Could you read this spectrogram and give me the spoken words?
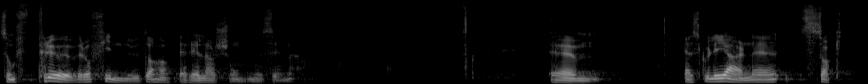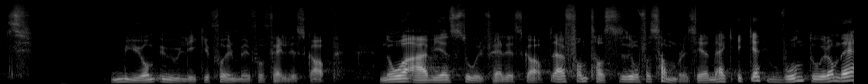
som prøver å finne ut av relasjonene sine. Jeg skulle gjerne sagt mye om ulike former for fellesskap. Nå er vi et storfellesskap. Det er fantastisk å få samles igjen. Det er ikke et vondt ord om det.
